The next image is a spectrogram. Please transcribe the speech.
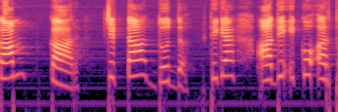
ਕੰਮ ਕਾਰ, ਚਿੱਟਾ ਦੁੱਧ ਠੀਕ ਹੈ? ਆਦਿ ਇੱਕੋ ਅਰਥ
